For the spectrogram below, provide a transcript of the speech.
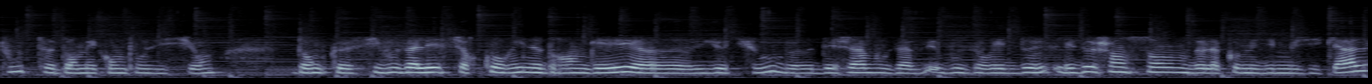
toutes dans mes compositions. Donc euh, si vous allez sur Corinne Dranguet, euh, YouTube, euh, déjà vous, avez, vous aurez les deux chansons de la comédie musicale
